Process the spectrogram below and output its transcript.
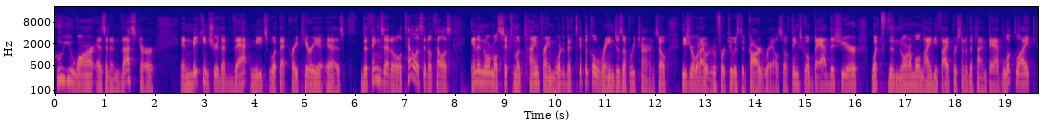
who you are as an investor and making sure that that meets what that criteria is? The things that it'll tell us, it'll tell us in a normal six month time frame, what are the typical ranges of return? So these are what I would refer to as the guardrail. So if things go bad this year, what's the normal 95% of the time bad look like?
